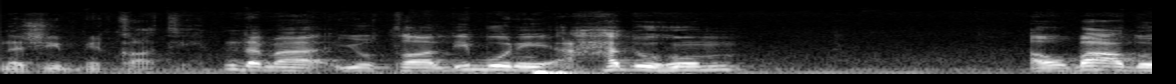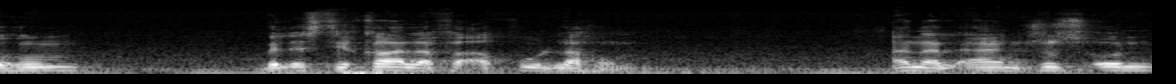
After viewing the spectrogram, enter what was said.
نجيب ميقاتي. عندما يطالبني أحدهم أو بعضهم بالاستقالة فأقول لهم أنا الآن جزء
